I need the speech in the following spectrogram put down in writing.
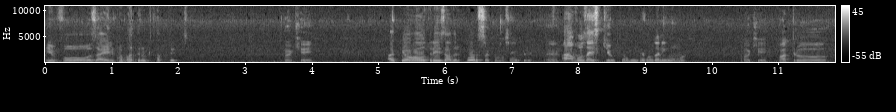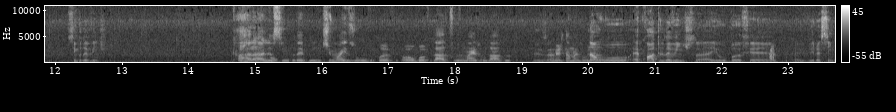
e vou usar ele pra bater no que tá preso. Ok. Aqui eu rolo 3 dados de força, como sempre. É. Ah, vou usar skill que aumenta com dano nenhuma. Ok. 4. 5 D20. Caralho, 5d20 mais um do buff. Ou buff dado, um mais um dado. Exato. Mais um Não, o, é 4 D20, só, aí o buff é, é vira 5.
